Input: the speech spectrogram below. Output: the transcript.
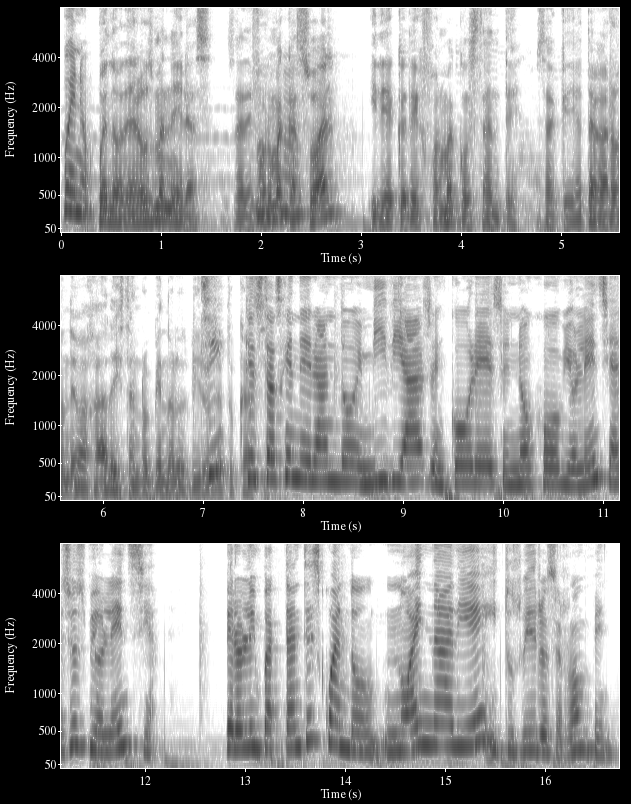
Bueno. Bueno, de dos maneras. O sea, de forma casual y de, de, forma constante. O sea, que ya te agarraron de bajada y están rompiendo los virus de tu casa. Que estás generando envidias, rencores, enojo, violencia. Eso es violencia. Pero lo impactante es cuando no hay nadie y tus vidrios se rompen.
